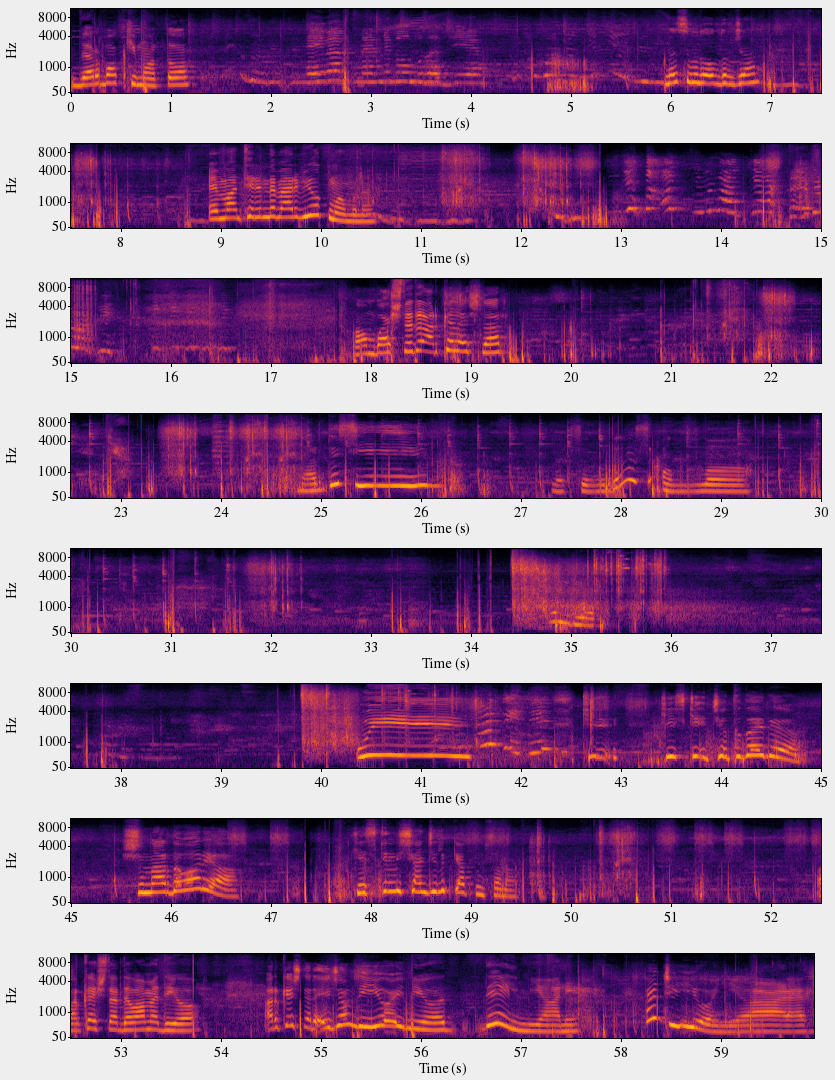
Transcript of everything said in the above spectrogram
Ver bakayım hatta. Eyvah mermi dolduracağım. Nasıl mı dolduracağım? Envanterinde mermi yok mu amına? Tamam başladı arkadaşlar. Neredesin? Yoksa burada mısın? Allah. Hayır ya. Uy! Ki, keşke çatıdaydım. Şunlarda var ya. Keskin nişancılık yaptım sana. Arkadaşlar devam ediyor. Arkadaşlar Ecem de iyi oynuyor. Değil mi yani? Bence iyi oynuyor.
